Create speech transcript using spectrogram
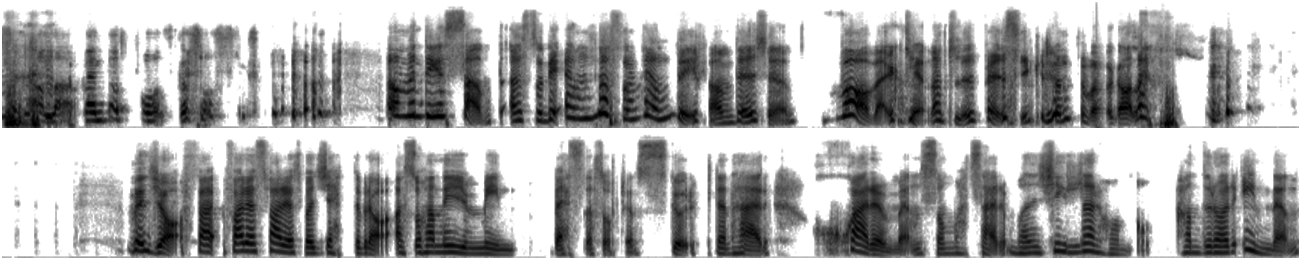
som alla väntat på ska slåss. Liksom. Ja men det är sant, alltså det enda som hände i Foundation var verkligen att Lee Pace gick runt och var galen. Men ja, Fares Fares var jättebra, alltså han är ju min bästa sortens skurk, den här skärmen som att så här, man gillar honom, han drar in en,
